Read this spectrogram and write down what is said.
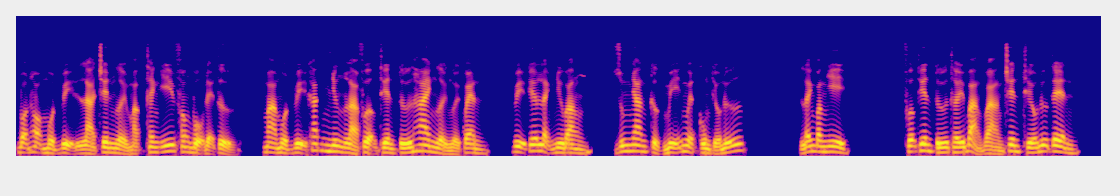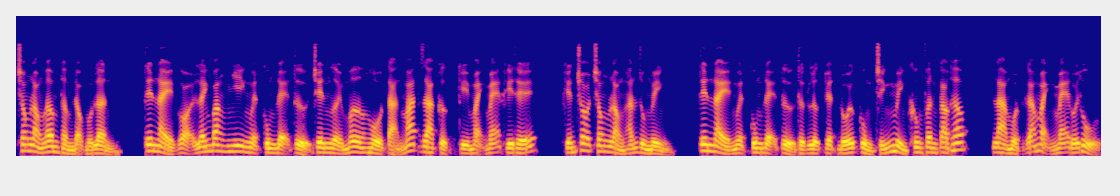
bọn họ một vị là trên người mặc thanh y phong bộ đệ tử, mà một vị khác nhưng là Phượng Thiên Tứ hai người người quen, vị kia lạnh như băng, dung nhan cực mỹ nguyệt cung thiếu nữ. Lãnh Băng Nhi. Phượng Thiên Tứ thấy bảng vàng trên thiếu nữ tên, trong lòng âm thầm đọc một lần, tên này gọi Lãnh Băng Nhi Nguyệt cung đệ tử trên người mơ hồ tản mát ra cực kỳ mạnh mẽ khí thế, khiến cho trong lòng hắn dùng mình, tên này Nguyệt cung đệ tử thực lực tuyệt đối cùng chính mình không phân cao thấp, là một gã mạnh mẽ đối thủ.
